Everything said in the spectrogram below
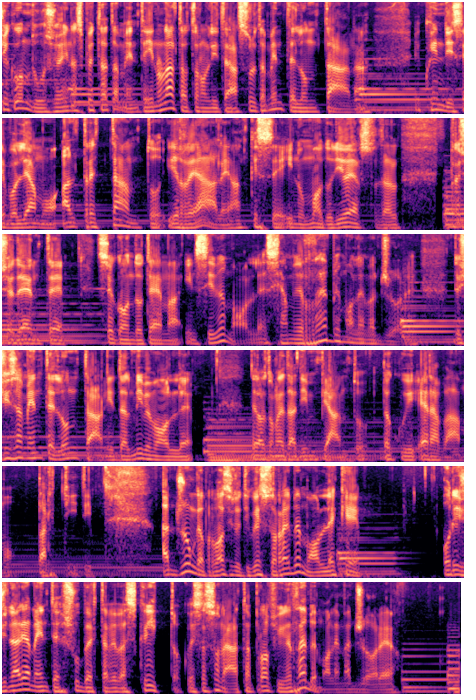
Ci conduce inaspettatamente in un'altra tonalità assolutamente lontana e quindi se vogliamo altrettanto irreale, anche se in un modo diverso dal precedente secondo tema in Si bemolle, siamo in Re bemolle maggiore, decisamente lontani dal Mi bemolle della tonalità di impianto da cui eravamo partiti. Aggiungo a proposito di questo Re bemolle che originariamente Schubert aveva scritto questa sonata proprio in Re bemolle maggiore.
